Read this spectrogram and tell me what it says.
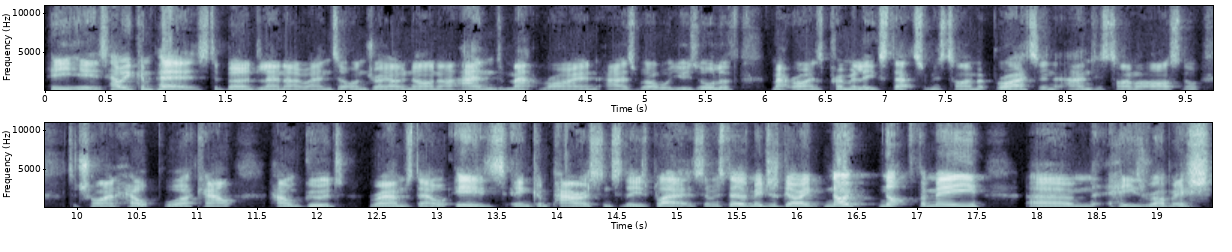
he is, how he compares to Bernd Leno and to Andre Onana and Matt Ryan as well. We'll use all of Matt Ryan's Premier League stats from his time at Brighton and his time at Arsenal to try and help work out how good Ramsdale is in comparison to these players. So instead of me just going, nope, not for me, um, he's rubbish.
